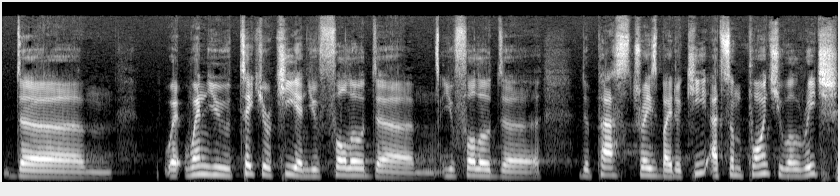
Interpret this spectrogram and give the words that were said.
the um, when you take your key and you follow the um, you follow the the path traced by the key, at some point you will reach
